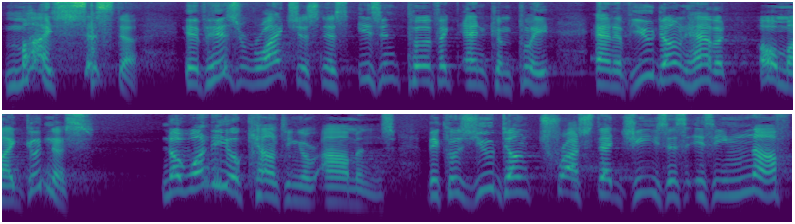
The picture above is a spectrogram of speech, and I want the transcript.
my sister, if his righteousness isn't perfect and complete, and if you don't have it, oh my goodness, no wonder you're counting your almonds because you don't trust that Jesus is enough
